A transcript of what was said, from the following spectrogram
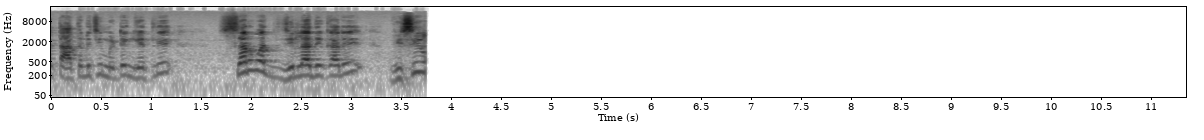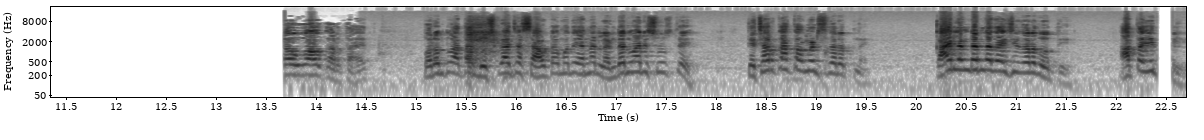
तातडीची मिटिंग घेतली. सर्व जिल्हाधिकारी व्ही सी गावगाव करतायत. परंतु आता दुष्काळाच्या सावटामध्ये यांना लंडनवारी सुचते. त्याच्यावर का कमेंट्स करत नाही? काय लंडनला जायची गरज होती? आता येतील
